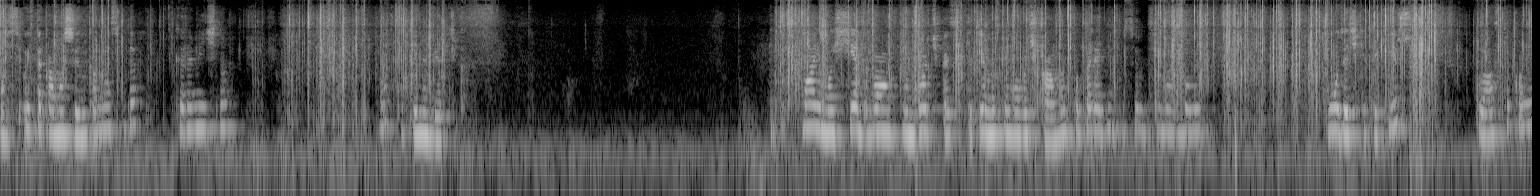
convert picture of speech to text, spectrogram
Ось ось така машинка в нас іде керамічна. Такий набірчик. Маємо ще два наборчика з такими сніговичками. В попередній посилці у нас були. Гузочки такі ж, пластикові.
